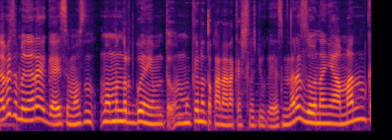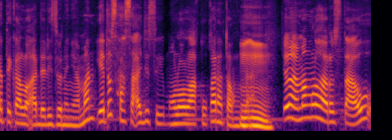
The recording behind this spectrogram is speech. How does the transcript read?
Tapi sebenarnya guys, maksud menurut gue nih untuk mungkin untuk anak-anak cashless juga ya. Sebenarnya zona nyaman ketika lo ada di zona nyaman, ya itu sah-sah aja sih mau lo lakukan atau enggak. Mm-mm. Cuma memang lo harus tahu,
